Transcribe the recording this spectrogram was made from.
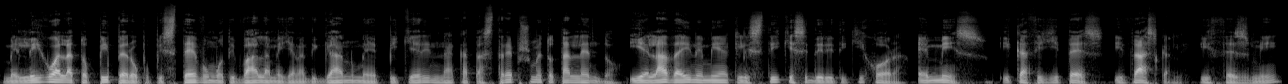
με λίγο αλατοπίπερο που πιστεύουμε ότι βάλαμε για να την κάνουμε επίκαιρη να καταστρέψουμε το ταλέντο. Η Ελλάδα είναι μια κλειστή και συντηρητική χώρα. Εμείς, οι καθηγητές, οι δάσκαλοι, οι θεσμοί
